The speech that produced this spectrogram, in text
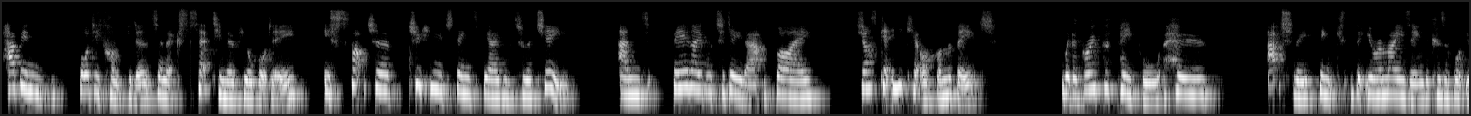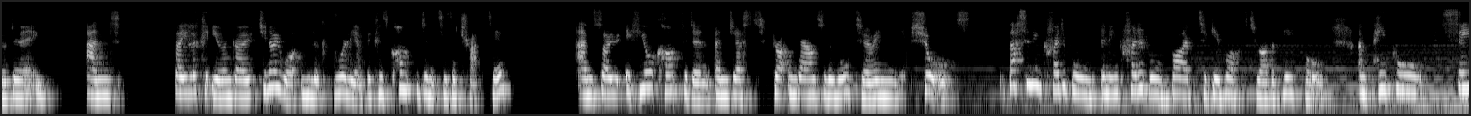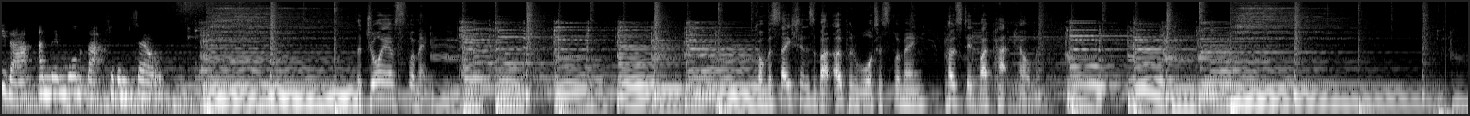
having body confidence and accepting of your body is such a, huge thing to be able to achieve. And being able to do that by just getting your kit off on the beach with a group of people who actually think that you're amazing because of what you're doing. And they look at you and go, Do you know what? You look brilliant because confidence is attractive. And so if you're confident and just strutting down to the water in shorts, that's an incredible an incredible vibe to give off to other people. And people see that and then want that for themselves. The joy of swimming. Conversations about open water swimming hosted by pat kelman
